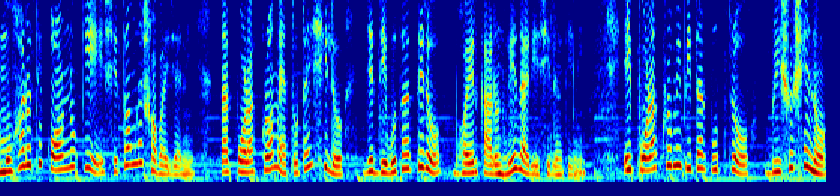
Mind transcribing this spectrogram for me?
মহারথী কর্ণ কে সে তো আমরা সবাই জানি। তার পরাক্রম এতটাই ছিল যে দেবতাদেরও ভয়ের কারণ হয়ে দাঁড়িয়েছিলেন তিনি। এই পরাক্রমী পিতার পুত্র বৃষসেনও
